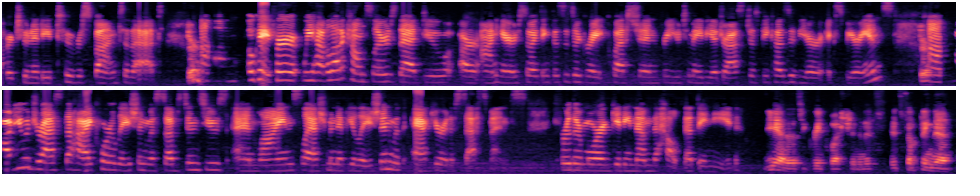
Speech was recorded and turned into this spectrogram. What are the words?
opportunity to respond to that. Sure. Um, okay, for we have a lot of counselors that do are on here, so I think this is a great question for you to maybe address just because of your experience. Sure. Um, how do you address the high correlation with substance use and lying slash manipulation with accurate assessments? furthermore getting them the help that they need? Yeah, that's a great question, and it's it's something that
